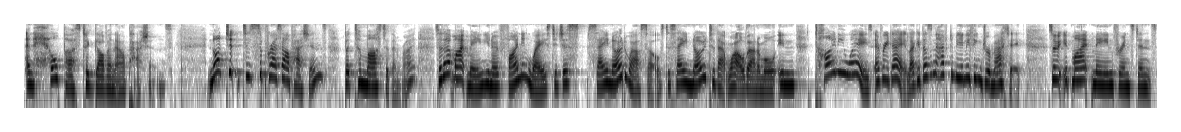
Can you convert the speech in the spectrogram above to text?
and help us to govern our passions not to, to suppress our passions, but to master them, right? So that might mean, you know, finding ways to just say no to ourselves, to say no to that wild animal in tiny ways every day. Like it doesn't have to be anything dramatic. So it might mean, for instance,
